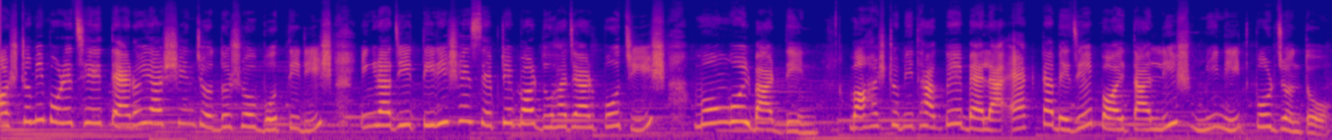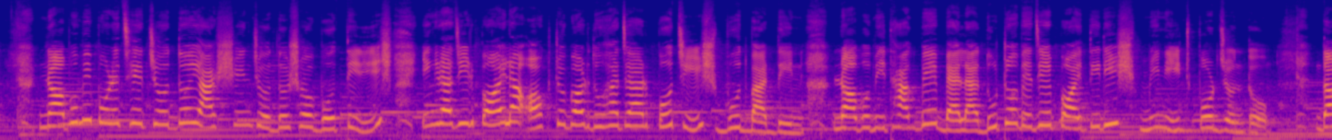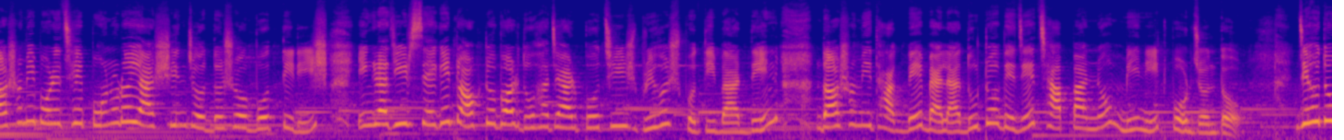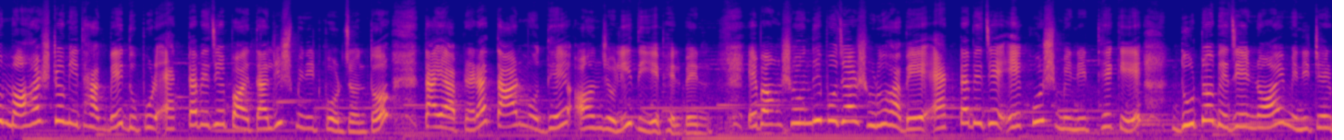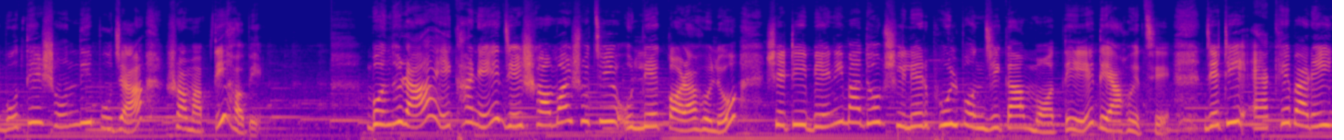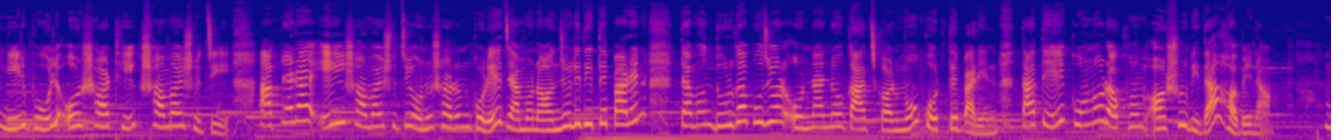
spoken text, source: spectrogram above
অষ্টমী পড়েছে তেরোই আশ্বিন চোদ্দোশো বত্রিশ, ইংরাজি তিরিশে সেপ্টেম্বর দু হাজার পঁচিশ, মঙ্গলবার দিন। মহাষ্টমী থাকবে বেলা একটা বেজে পঁয়তাল্লিশ মিনিট পর্যন্ত। নবমী পড়েছে চোদ্দোই আশ্বিন চোদ্দোশো বত্রিশ, ইংরাজির পয়লা অক্টোবর দু হাজার পঁচিশ, বুধবার দিন। নবমী থাকবে বেলা দুটো বেজে পঁয়ত্রিশ মিনিট পর্যন্ত। দশমী পড়েছে পনেরোই আশ্বিন চোদ্দোশো বত্রিশ, ইংরাজির সেকেন্ড অক্টোবর দু হাজার পঁচিশ বৃহস্পতিবার দিন। দশমী থাকবে বেলা দুটো বেজে ছাপ্পান্ন মিনিট পর্যন্ত। যেহেতু মহাষ্টমী থাকবে দুপুর একটা বেজে পঁয়তাল্লিশ মিনিট পর্যন্ত, তাই আপনারা তার মধ্যে অঞ্জলি দিয়ে ফেলবেন। এবং সন্ধি পূজা শুরু হবে একটা বেজে একুশ মিনিট থেকে দুটো বেজে নয় মিনিটের মধ্যে সন্ধি পূজা সমাপ্তি হবে। বন্ধুরা, এখানে যে সময়সূচি উল্লেখ করা হলো, সেটি বেণীমাধব শিলের ফুল পঞ্জিকা মতে দেয়া হয়েছে, যেটি একেবারেই নির্ভুল ও সঠিক সময়সূচি। আপনারা এই সময়সূচি অনুসরণ করে যেমন অঞ্জলি দিতে পারেন, তেমন দুর্গাপুজোর অন্যান্য কাজকর্ম করতে পারেন, তাতে কোনো রকম অসুবিধা হবে না।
